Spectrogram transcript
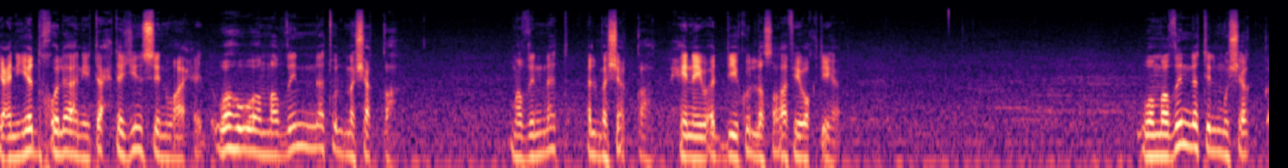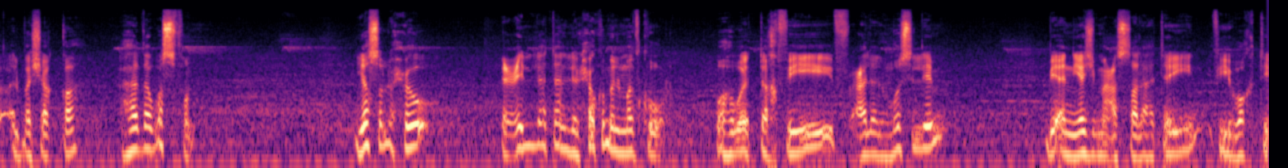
يعني يدخلان تحت جنس واحد وهو مظنة المشقة. مظنة المشقة حين يؤدي كل صلاة في وقتها. ومظنة المشق المشقة هذا وصف يصلح علة للحكم المذكور وهو التخفيف على المسلم بأن يجمع الصلاتين في وقت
